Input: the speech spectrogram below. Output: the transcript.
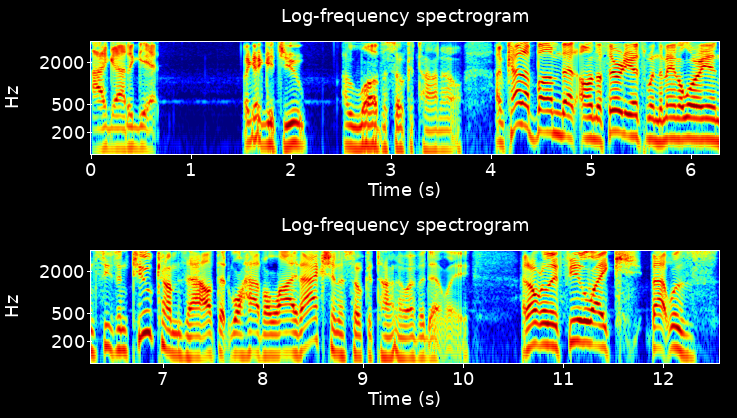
I gotta get. I gotta get you. I love Ahsoka Tano. I'm kind of bummed that on the 30th, when The Mandalorian Season 2 comes out, that we'll have a live action Ahsoka Tano, evidently. I don't really feel like that was.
